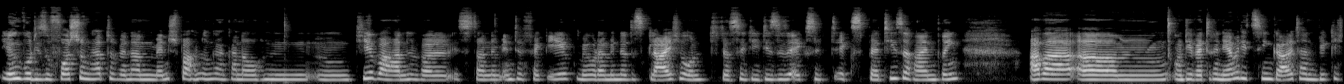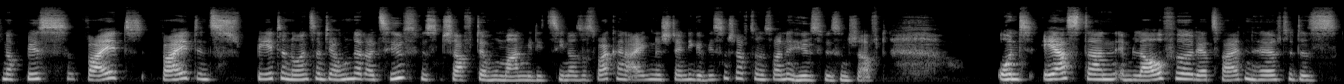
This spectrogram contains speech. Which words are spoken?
irgendwo diese Forschung hatte, wenn er ein Mensch behandeln kann, kann er auch ein, ein, Tier behandeln, weil ist dann im Endeffekt eh mehr oder minder das Gleiche und dass sie die, diese Ex Expertise reinbringen. Aber ähm, und die Veterinärmedizin galt dann wirklich noch bis weit, weit ins späte 19. Jahrhundert als Hilfswissenschaft der Humanmedizin. Also es war keine eigene ständige Wissenschaft, sondern es war eine Hilfswissenschaft. Und erst dann im Laufe der zweiten Hälfte des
